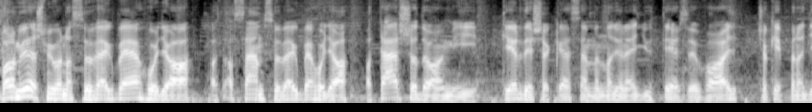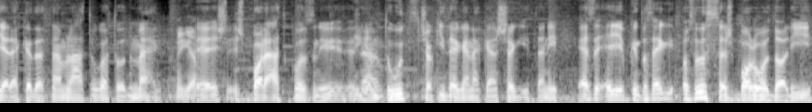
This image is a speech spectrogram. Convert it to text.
Valami olyasmi van a szövegbe, hogy a, a, a számszövegbe, hogy a, a társadalmi kérdésekkel szemben nagyon együttérző vagy, csak éppen a gyerekedet nem látogatod meg. Igen. És, és barátkozni Igen. nem tudsz, csak idegeneken segíteni. Ez egyébként az, eg- az összes baloldali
